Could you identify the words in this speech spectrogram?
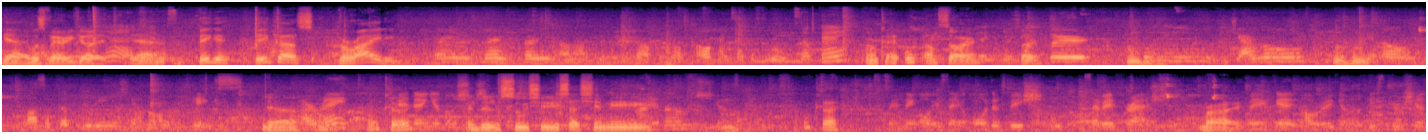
Yeah, it was very good. Yes, Yeah. yes. Big, big uh, variety. Very, very, very a lot of stuff, you know, all kinds of fruits. Okay. Okay. Oh, I'm sorry. The, you know, Sorry. yogurt, pudding, jarro, you know, lots of the puddings, you know, cakes. Yeah. All right. Okay. And then you know, And then sushi, sushi, sashimi. items. You know, mm-hmm. Okay. and they always say all the fish very fresh. Right. We get our you know distribution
